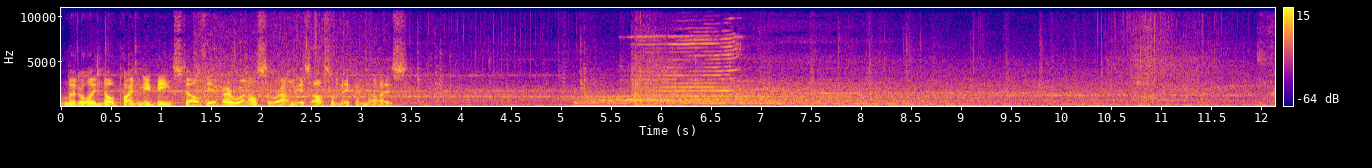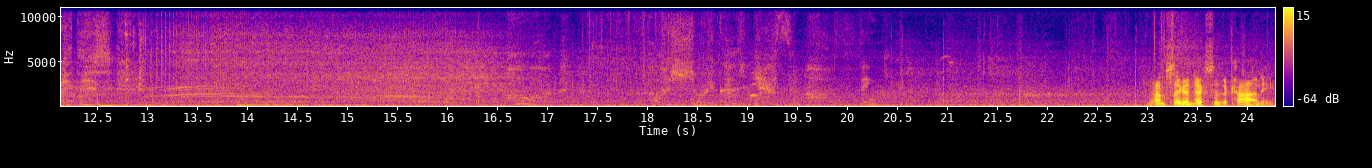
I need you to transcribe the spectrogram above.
Literally no point in me being stealthy if everyone else around me is also making noise. Look at this. Oh, a shortcut? Yes. Oh, thank you. I'm sitting next to the Connie.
